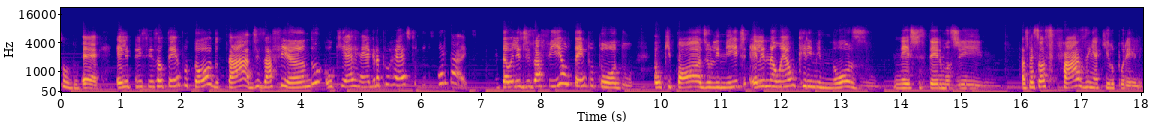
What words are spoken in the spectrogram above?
tudo. É, ele precisa o tempo todo estar tá desafiando o que é regra para o resto dos mortais. Então ele desafia o tempo todo o que pode, o limite. Ele não é um criminoso nestes termos de as pessoas fazem aquilo por ele.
